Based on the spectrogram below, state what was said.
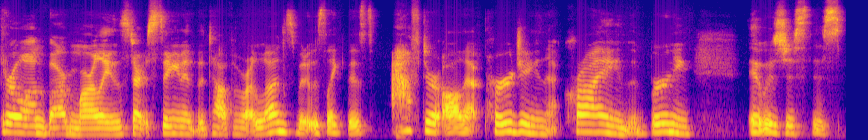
throw on Bob Marley and start singing at the top of our lungs. But it was like this after all that purging and that crying and the burning, it was just this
